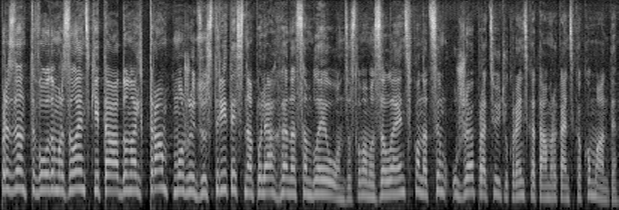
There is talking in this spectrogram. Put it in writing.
Президент Володимир Зеленський та Дональд Трамп можуть зустрітись на полях Генасамблеї ООН. За словами Зеленського, над цим уже працюють українська та американська команди.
